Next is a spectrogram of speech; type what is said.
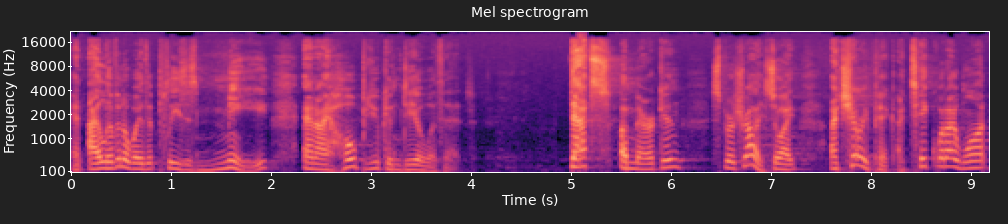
and I live in a way that pleases me, and I hope you can deal with it. That's American spirituality. So I, I cherry pick. I take what I want,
